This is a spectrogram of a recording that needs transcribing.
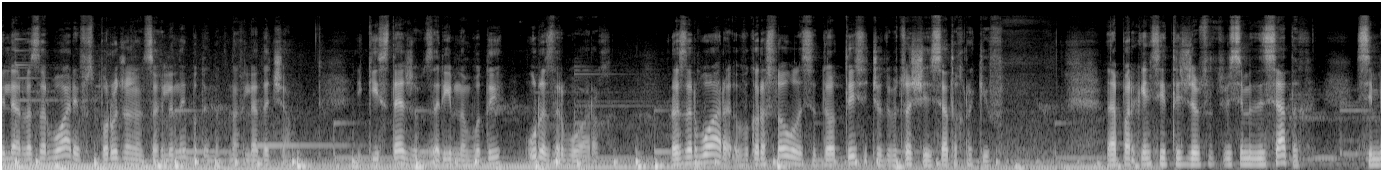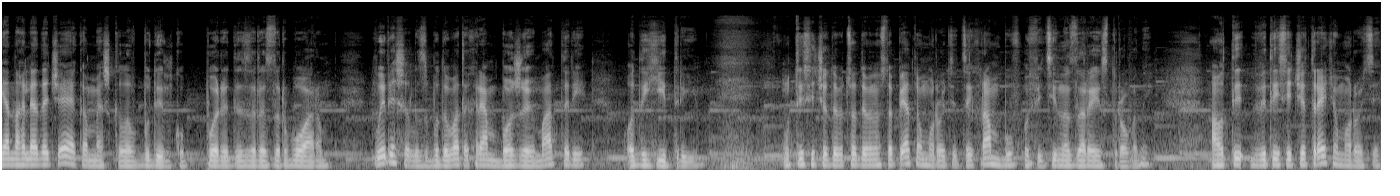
біля резервуарів споруджено цегляний будинок наглядача, який стежив за рівнем води у резервуарах. Резервуари використовувалися до 1960-х років. Наприкінці 1980-х сім'я наглядача, яка мешкала в будинку поряд із резервуаром, вирішили збудувати храм Божої Матері Одгітрії. У 1995 році цей храм був офіційно зареєстрований, а у 2003 році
